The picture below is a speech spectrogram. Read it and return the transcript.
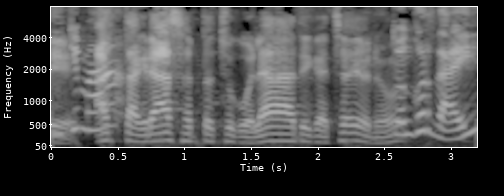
y Eh, qué más. Harta grasa, harta chocolate, ¿cachai o no? ¿Tú engordáis?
